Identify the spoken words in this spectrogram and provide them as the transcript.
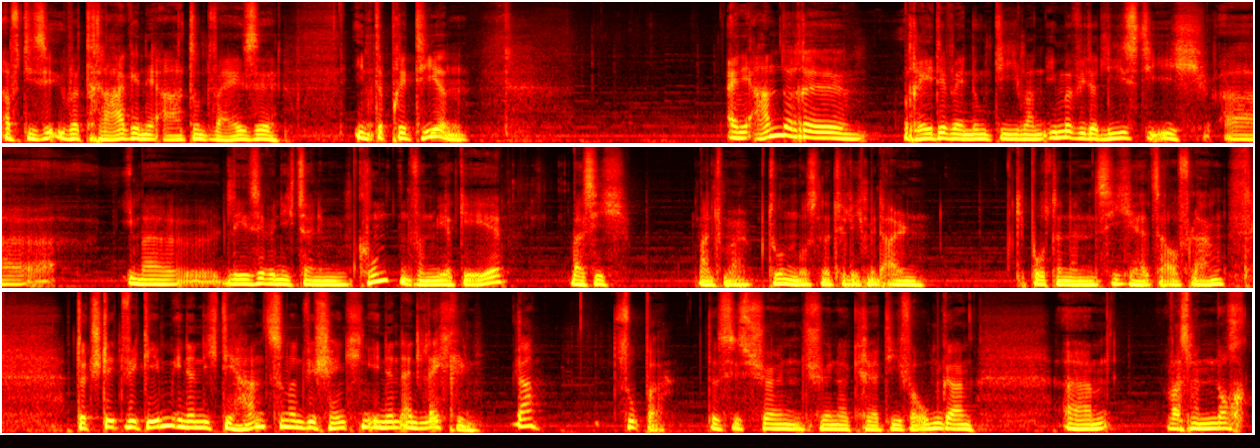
auf diese übertragene Art und Weise interpretieren. Eine andere Redewendung, die man immer wieder liest, die ich äh, immer lese, wenn ich zu einem Kunden von mir gehe, was ich manchmal tun muss, natürlich mit allen gebotenen Sicherheitsauflagen. Dort steht, wir geben ihnen nicht die Hand, sondern wir schenken ihnen ein Lächeln. Ja, super. Das ist schön, schöner kreativer Umgang. Ähm, was man noch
